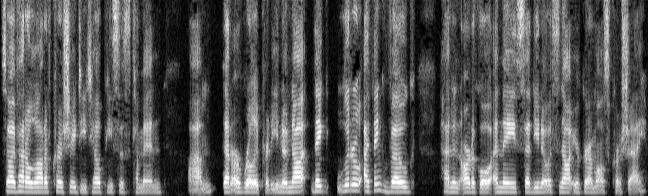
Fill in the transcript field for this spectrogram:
So I've had a lot of crochet detail pieces come in um, that are really pretty. You know, not they literally. I think Vogue had an article and they said, you know, it's not your grandma's crochet.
